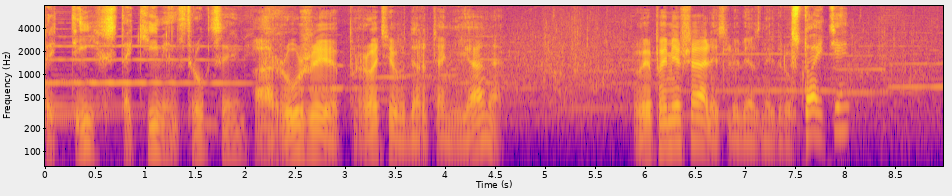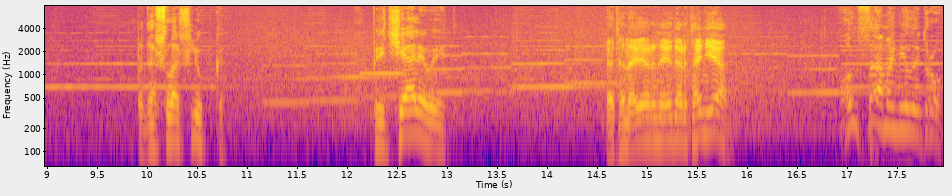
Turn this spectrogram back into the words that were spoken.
прийти с такими инструкциями. Оружие против Д'Артаньяна? Вы помешались, любезный друг. Стойте! Подошла шлюпка. Причаливает. Это, наверное, Д'Артаньян. Он самый милый друг.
